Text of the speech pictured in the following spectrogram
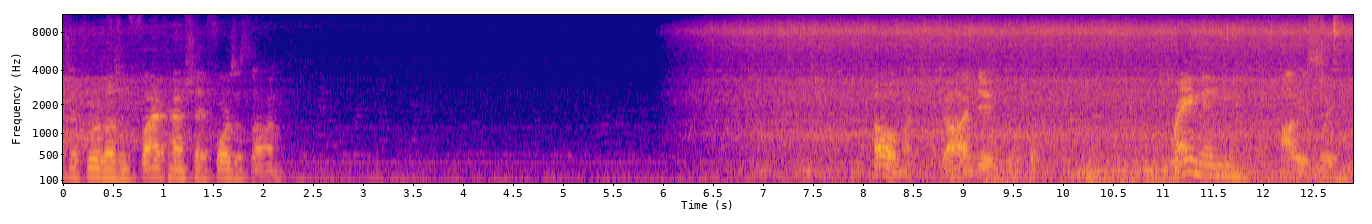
Hashtag Forza 5, hashtag Forzathon. Oh my god, dude. Raining, obviously.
